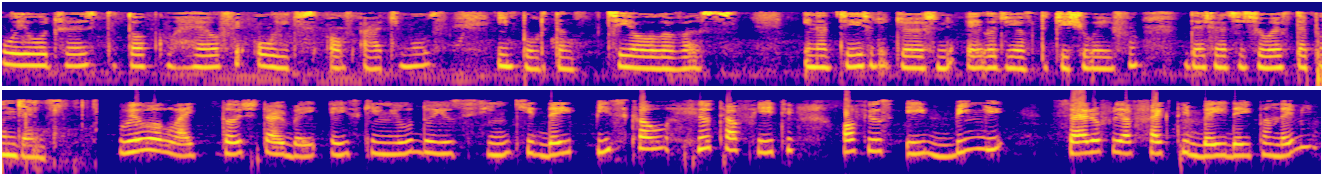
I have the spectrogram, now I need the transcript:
We will address the topic of health which is of utmost importance to all of us. In addition to the elegy of the situation, there's a situation of the pandemic. We would like to start by asking you, do you think the physical health of it office is being seriously affected by the pandemic?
